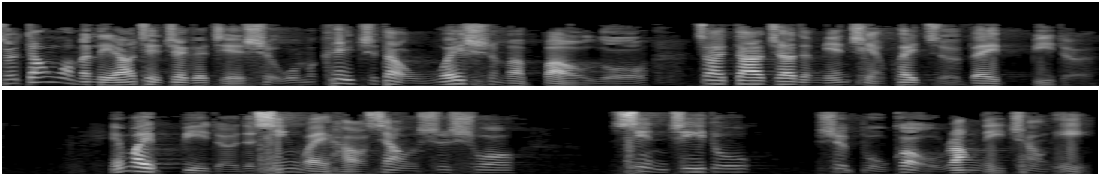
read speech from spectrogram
所以，当我们了解这个解释，我们可以知道为什么保罗在大家的面前会责备彼得，因为彼得的行为好像是说，信基督是不够让你称义，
